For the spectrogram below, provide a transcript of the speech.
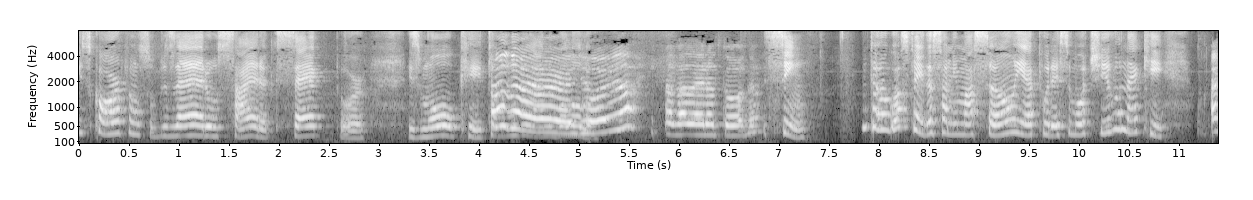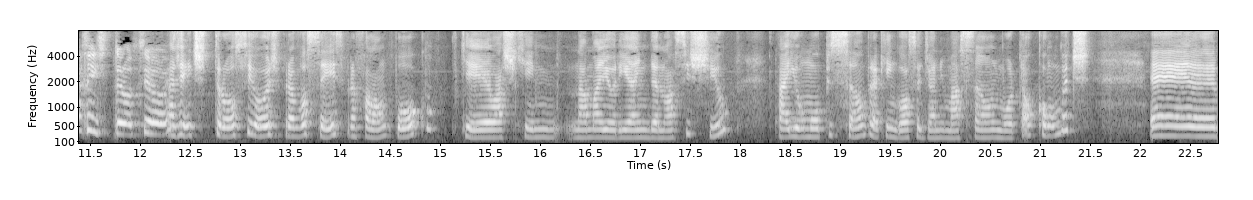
Scorpion, Sub-Zero, Cyrax, Sector, Smoke, todo mundo lá no. Joia, a galera toda. Sim. Então eu gostei dessa animação e é por esse motivo, né, que A gente trouxe hoje. a gente trouxe hoje pra vocês pra falar um pouco, porque eu acho que na maioria ainda não assistiu. Tá aí uma opção pra quem gosta de animação em Mortal Kombat. É,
